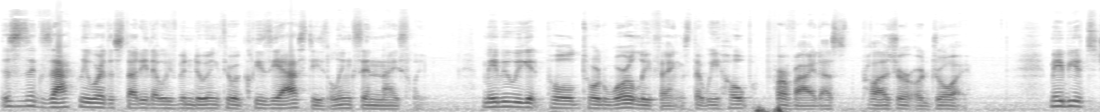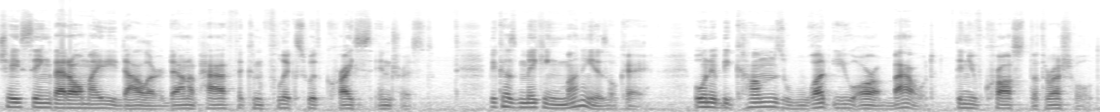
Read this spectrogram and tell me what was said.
This is exactly where the study that we've been doing through Ecclesiastes links in nicely. Maybe we get pulled toward worldly things that we hope provide us pleasure or joy. Maybe it's chasing that almighty dollar down a path that conflicts with Christ's interest. Because making money is okay, but when it becomes what you are about, then you've crossed the threshold.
